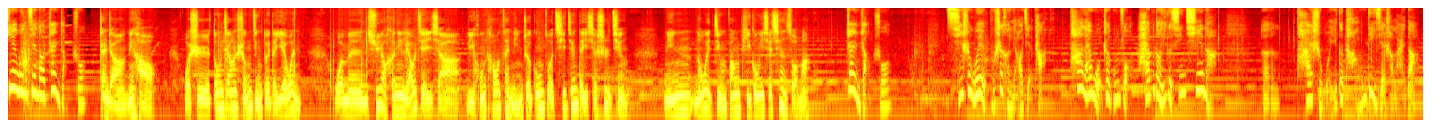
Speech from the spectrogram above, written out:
叶问见到站长说：“站长您好，我是东江省警队的叶问，我们需要和您了解一下李洪涛在您这工作期间的一些事情，您能为警方提供一些线索吗？”站长说：“其实我也不是很了解他，他来我这工作还不到一个星期呢。嗯，他是我一个堂弟介绍来的。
